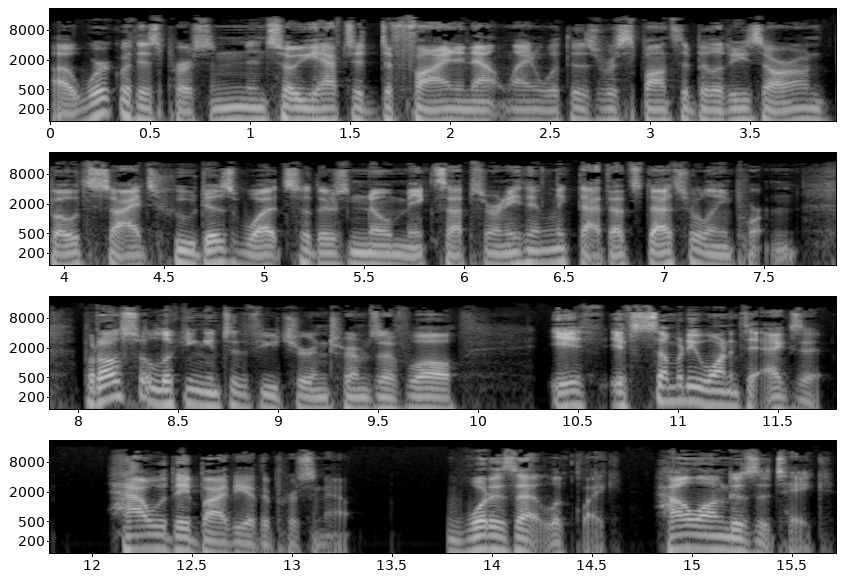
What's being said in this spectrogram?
uh, work with this person. And so you have to define and outline what those responsibilities are on both sides, who does what, so there's no mix-ups or anything like that. That's that's really important. But also looking into the future in terms of well, if if somebody wanted to exit, how would they buy the other person out? What does that look like? How long does it take?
